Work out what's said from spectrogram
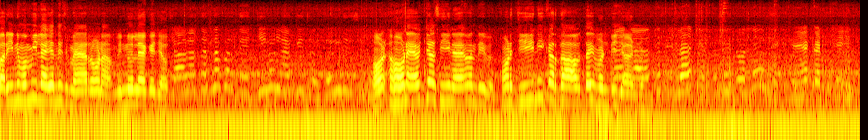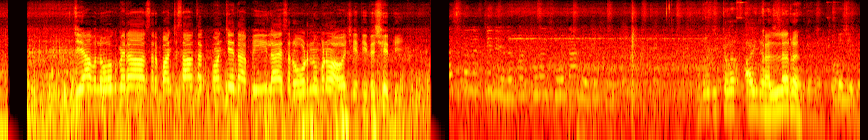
ਪਰੀ ਨੂੰ ਮੰਮੀ ਲੈ ਜਾਂਦੀ ਸੀ ਮੈਂ ਰੋਣਾ ਮੈਨੂੰ ਲੈ ਕੇ ਜਾਓ। ਹੁਣ ਹੁਣ ਇਹੋ ਜਿਹਾ ਸੀਨ ਆਇਆ ਮਨਦੀਪ। ਹੁਣ ਜੀ ਨਹੀਂ ਕਰਦਾ ਆਪਦਾ ਹੀ ਮੰਡੀ ਜਾਣ ਨੂੰ ਜ਼ਿਆਦਾਤਰ ਲੈ ਕੇ ਤੁਸੀਂ ਦੋਨੇ ਦੇਖੇ ਆ ਇਕੱਠੇ ਜੇ ਆ ਵਲੋਗ ਮੇਰਾ ਸਰਪੰਚ ਸਾਹਿਬ ਤੱਕ ਪਹੁੰਚੇ ਤਾਂ ਅਪੀਲ ਆ ਇਸ ਰੋਡ ਨੂੰ ਬਣਵਾਓ ਛੇਤੀ ਤੋਂ ਛੇਤੀ। ਕਲਰ ਚ ਦੇ ਦੇ ਪਰ ਥੋੜਾ ਛੋਟਾ ਦੇ ਦੇ ਸੀ ਮਤਲਬ ਕਿ ਕਲਰ ਆਈ ਦੇ ਕਲਰ ਛੋਟੇ ਸੇ ਦੇ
